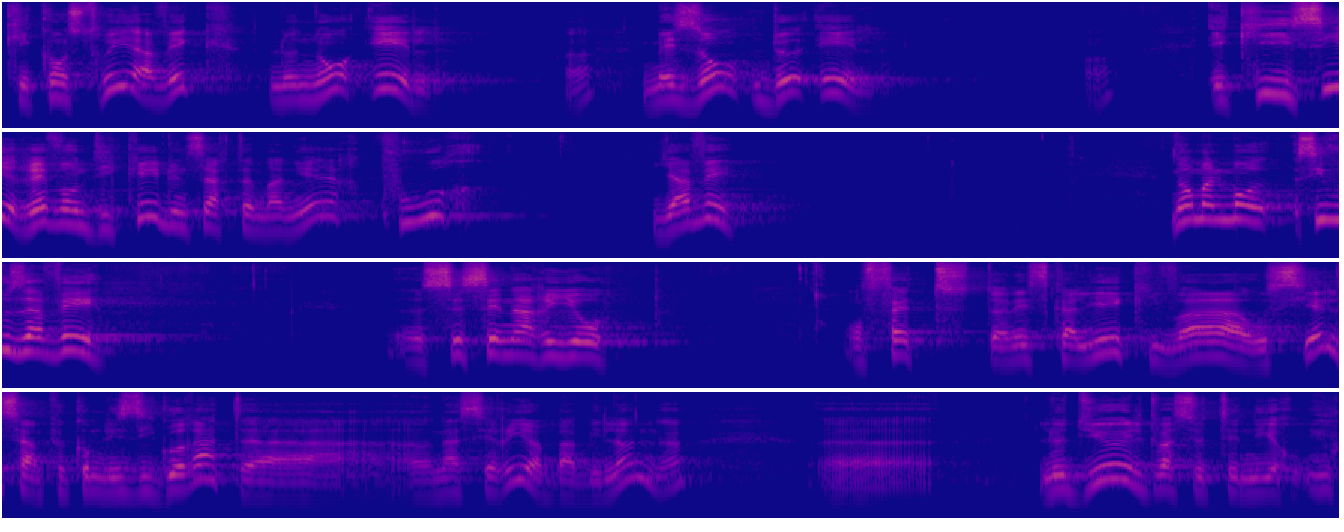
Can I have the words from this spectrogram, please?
qui est construit avec le nom El, maison de El, et qui ici est revendiqué d'une certaine manière pour Yahvé. Normalement, si vous avez ce scénario en fait d'un escalier qui va au ciel, c'est un peu comme les ziggourats en Assyrie, à Babylone. Hein. Euh, le Dieu, il doit se tenir où?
